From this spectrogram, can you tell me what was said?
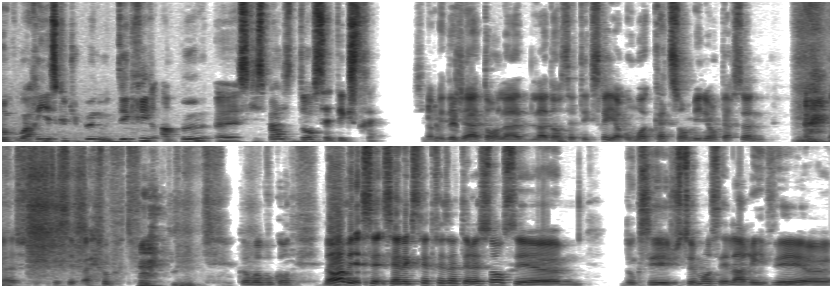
Donc, Wari, est-ce que tu peux nous décrire un peu euh, ce qui se passe dans cet extrait te mais déjà, attends, là, là, dans cet extrait, il y a au moins 400 millions de personnes. Je, je sais pas comment, comment vous comptez? Non, mais c'est un extrait très intéressant. C'est euh, donc c'est justement c'est l'arrivée euh,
